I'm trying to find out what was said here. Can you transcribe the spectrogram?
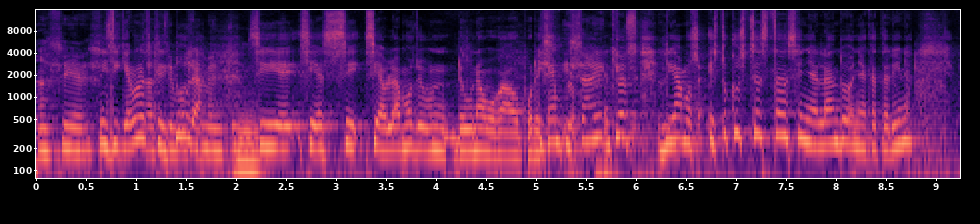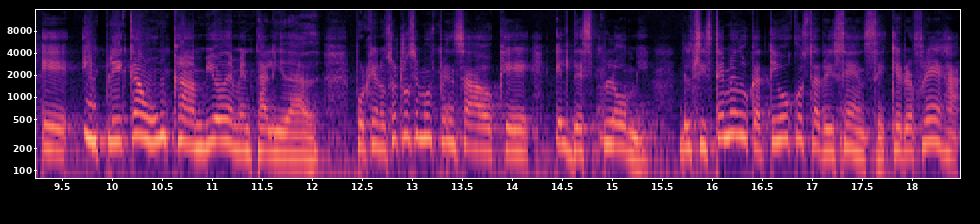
Así es. Ni siquiera una escritura. Si, si, es, si, hablamos de un, de un abogado, por ejemplo. entonces, digamos, esto que usted está señalando, doña Catarina, eh, implica un cambio de mentalidad. Porque nosotros hemos pensado que el desplome del sistema educativo costarricense, que refleja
